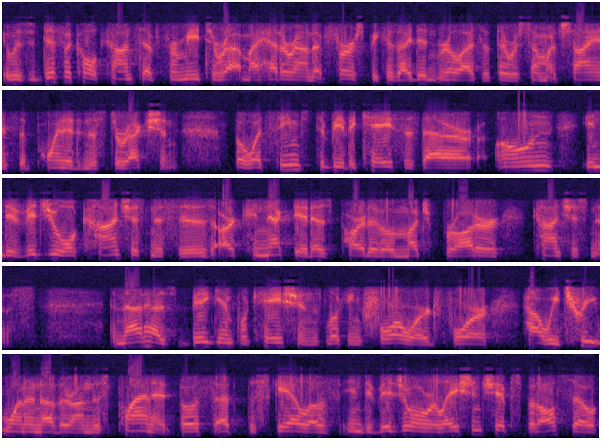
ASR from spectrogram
it was a difficult concept for me to wrap my head around at first because I didn't realize that there was so much science that pointed in this direction. But what seems to be the case is that our own individual consciousnesses are connected as part of a much broader consciousness. And that has big implications looking forward for how we treat one another on this planet both at the scale of individual relationships but also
